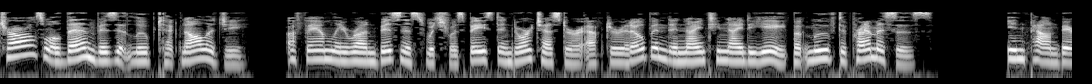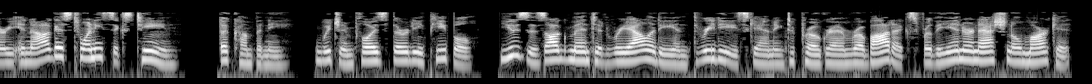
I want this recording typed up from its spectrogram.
Charles will then visit Loop Technology, a family-run business which was based in Dorchester after it opened in 1998 but moved to premises in Poundbury in August 2016. The company, which employs 30 people, uses augmented reality and 3D scanning to program robotics for the international market,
